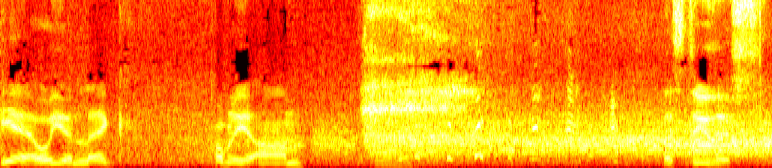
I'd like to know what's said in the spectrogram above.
Yeah, or your leg. Probably your arm. Let's do this.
